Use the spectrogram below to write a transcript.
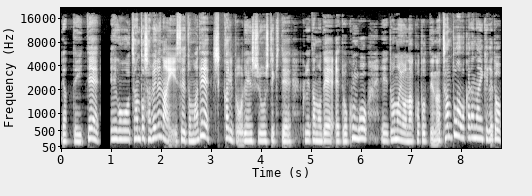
やっていて、英語をちゃんと喋れない生徒までしっかりと練習をしてきてくれたので、えっ、と、今後、えーどのようなことっていうのはちゃんとはわからないけれど、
